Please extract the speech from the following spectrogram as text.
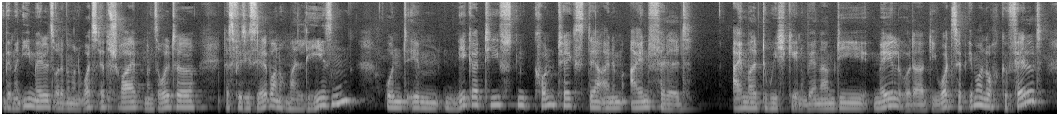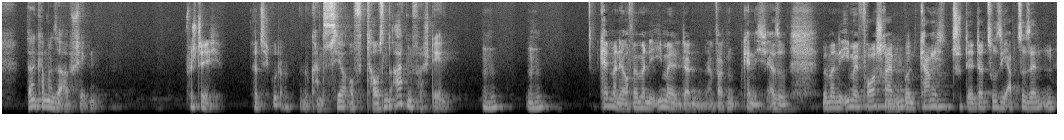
wenn man E-Mails oder wenn man WhatsApp schreibt, man sollte das für sich selber nochmal lesen und im negativsten Kontext, der einem einfällt, einmal durchgehen. Und wenn einem die Mail oder die WhatsApp immer noch gefällt, dann kann man sie abschicken. Verstehe ich. Hört sich gut an. Du kannst es ja auf tausend Arten verstehen. Mhm. Mhm kennt man ja auch, wenn man eine E-Mail dann einfach, kenne ich, also wenn man eine E-Mail vorschreibt mhm. und kam nicht dazu, sie abzusenden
